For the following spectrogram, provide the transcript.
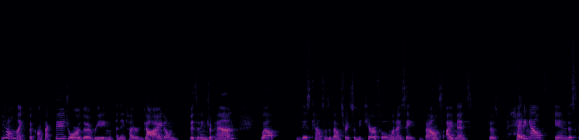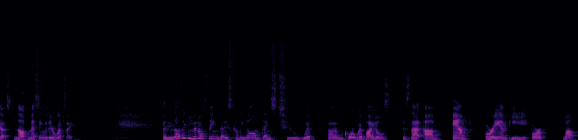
you know, like the contact page or the reading an entire guide on visiting Japan. Well, this counts as a bounce rate. So be careful when I say bounce, I meant just heading out in disgust, not messing with your website. Another little thing that is coming on thanks to web um, core web vitals is that um, AMP or AMP or well,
